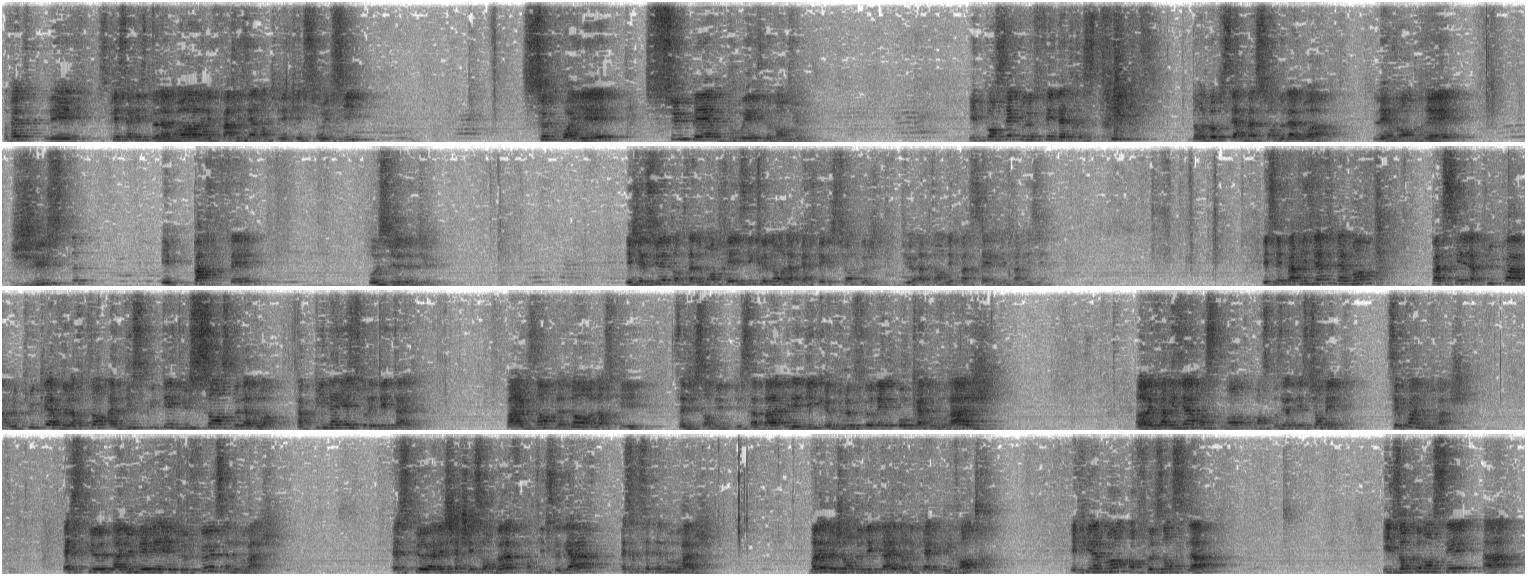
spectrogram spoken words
En fait, les spécialistes de la loi, les pharisiens dont il est question ici, se croyaient super doués devant Dieu. Ils pensaient que le fait d'être strict dans l'observation de la loi les rendrait justes et parfaits aux yeux de Dieu. Et Jésus est en train de montrer ici que non, la perfection que Dieu attend n'est pas celle des pharisiens. Et ces pharisiens, finalement, passaient la plupart, le plus clair de leur temps à discuter du sens de la loi, à pinailler sur les détails. Par exemple, lorsqu'ils S'agissant du, sabbat, il est dit que vous ne ferez aucun ouvrage. Alors les pharisiens vont, vont se poser la question, mais c'est quoi un ouvrage? Est-ce que allumer le feu, c'est un ouvrage? Est-ce que aller chercher son bœuf quand il se gare, est-ce que c'est un ouvrage? Voilà le genre de détails dans lequel ils rentrent. Et finalement, en faisant cela, ils ont commencé à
